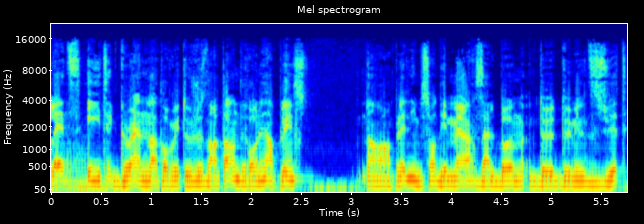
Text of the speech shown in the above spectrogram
Let's Eat Grandma qu'on vient tout juste d'entendre. On est en plein en pleine émission des meilleurs albums de 2018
